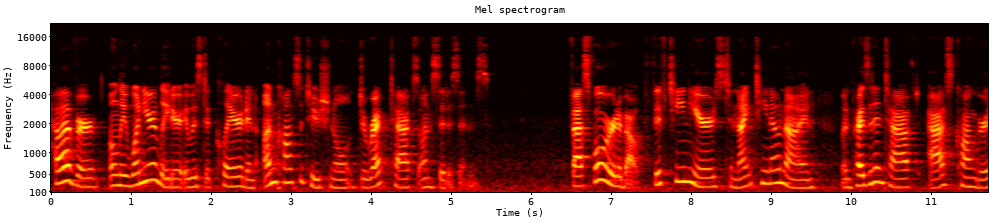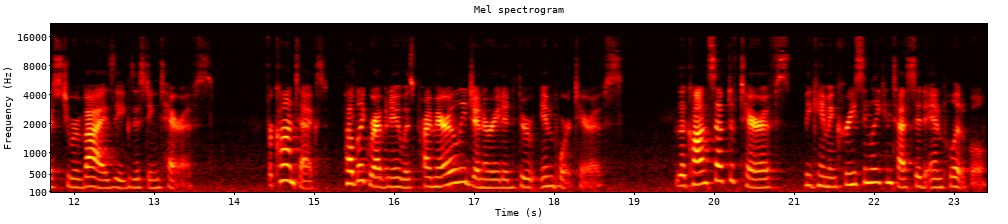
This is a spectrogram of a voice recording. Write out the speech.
However, only one year later it was declared an unconstitutional direct tax on citizens. Fast forward about 15 years to 1909 when President Taft asked Congress to revise the existing tariffs. For context, public revenue was primarily generated through import tariffs. The concept of tariffs became increasingly contested and political.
